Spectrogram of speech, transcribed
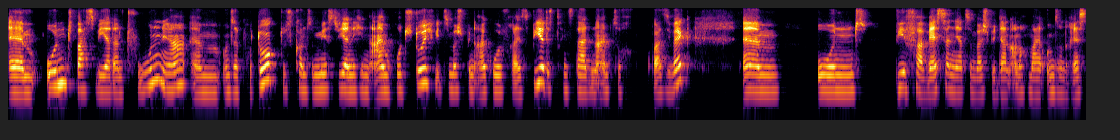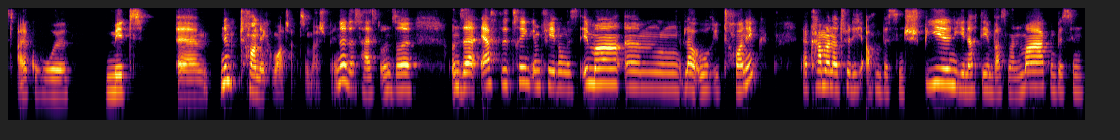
Ähm, und was wir dann tun, ja, ähm, unser Produkt, das konsumierst du ja nicht in einem Rutsch durch, wie zum Beispiel ein alkoholfreies Bier, das trinkst du halt in einem Zug quasi weg. Ähm, und wir verwässern ja zum Beispiel dann auch nochmal unseren Restalkohol mit ähm, einem Tonic Water zum Beispiel. Ne? Das heißt, unsere, unsere erste Trinkempfehlung ist immer ähm, Laori Tonic. Da kann man natürlich auch ein bisschen spielen, je nachdem, was man mag. Ein bisschen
